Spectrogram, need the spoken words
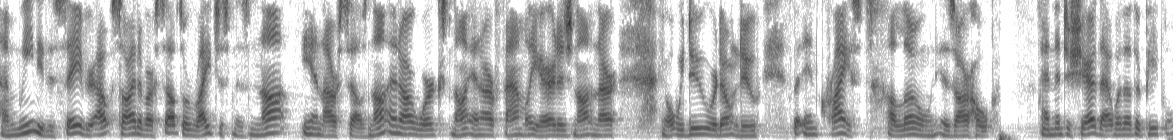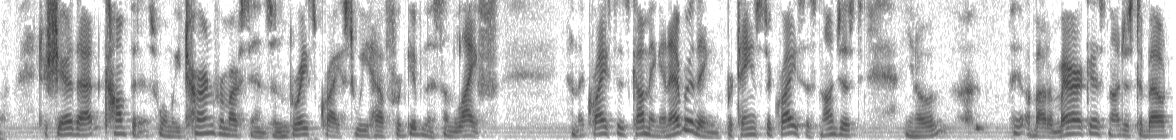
and we need a savior outside of ourselves, a righteousness, not in ourselves, not in our works, not in our family heritage, not in our in what we do or don't do, but in Christ alone is our hope and then to share that with other people, to share that confidence when we turn from our sins and embrace Christ, we have forgiveness and life, and that Christ is coming, and everything pertains to Christ. It's not just, you know, uh, about America. It's not just about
